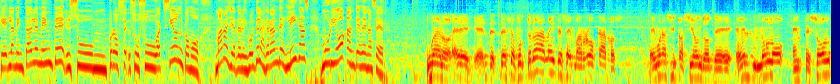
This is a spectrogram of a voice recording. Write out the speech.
que lamentablemente su, mm, su, su acción como manager del béisbol de las grandes ligas murió antes de nacer. Bueno, eh, eh, de- desafortunadamente se embarró Carlos en una situación donde él no empezó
